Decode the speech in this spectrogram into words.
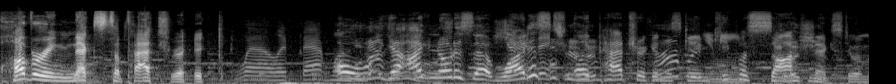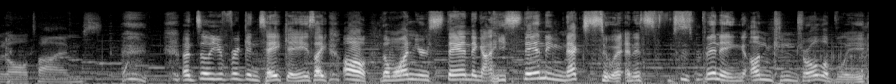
hovering next to Patrick. Well, that one. Oh yeah, I've noticed that. Why does like Patrick in this game keep a sock next to him at all times? Until you freaking take it. He's like, oh, the one you're standing on. He's standing next to it and it's spinning uncontrollably.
